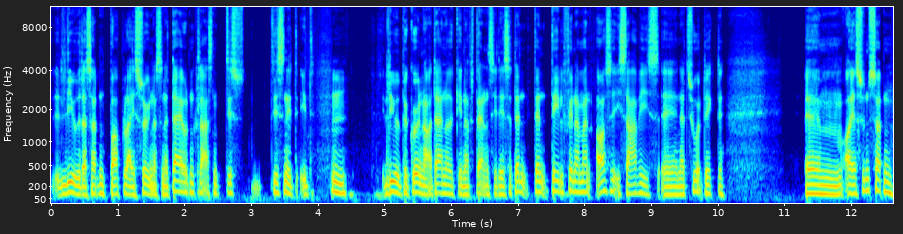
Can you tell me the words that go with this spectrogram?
livet, der sådan bobler i søen og sådan, der er jo den klar, sådan, det, det er sådan et, et mm. livet begynder, og der er noget genopstandelse i det. Så den, den del finder man også i Sarvis øh, naturdigte. Øhm, og jeg synes sådan,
